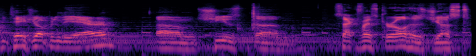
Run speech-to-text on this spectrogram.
He takes you up into the air. Um, she's um, sacrifice girl has just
